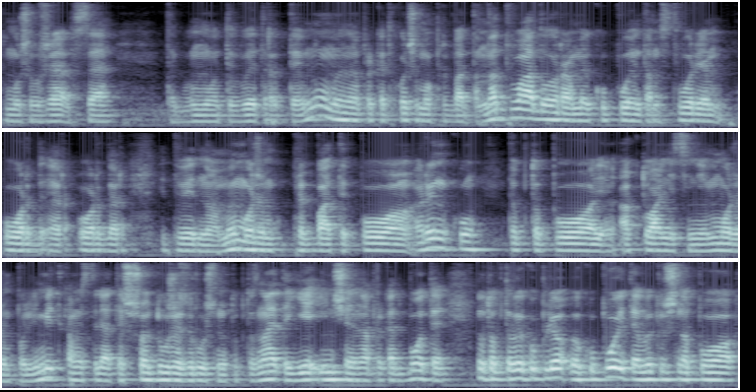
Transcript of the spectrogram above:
тому що вже все, так би мовити, витратив. Ну, ми, наприклад, хочемо придбати там на 2 долара, ми купуємо, там, створюємо ордер, ордер. Відповідно, ми можемо придбати по ринку, тобто по актуальній ціні, ми можемо по ліміткам виставляти, що дуже зручно. Тобто, знаєте, є інші, наприклад, боти. Ну, тобто, ви куплю, купуєте виключно по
